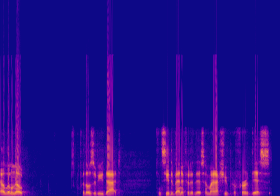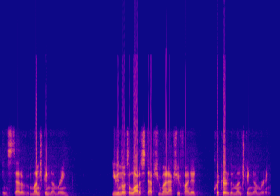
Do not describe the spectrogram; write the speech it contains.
Now, a little note for those of you that can see the benefit of this I might actually prefer this instead of Munchkin numbering. Even though it's a lot of steps, you might actually find it quicker than Munchkin numbering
